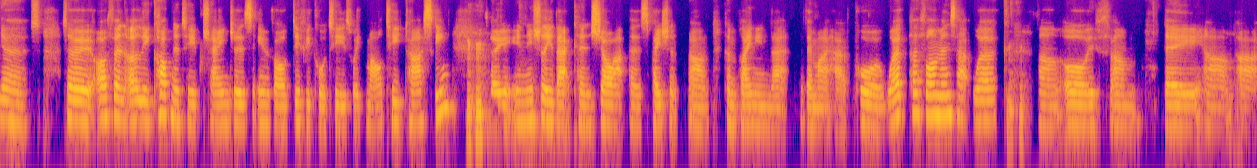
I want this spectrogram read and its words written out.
Yes. So often early cognitive changes involve difficulties with multitasking. Mm-hmm. So initially that can show up as patient um, complaining that they might have poor work performance at work, mm-hmm. uh, or if um, they um, are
